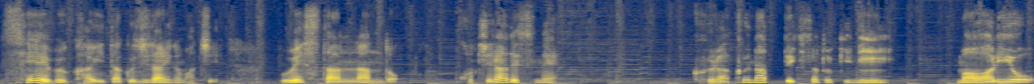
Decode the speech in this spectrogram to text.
西部開拓時代の街、ウエスタンランド。こちらですね、暗くなってきた時に、周りを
